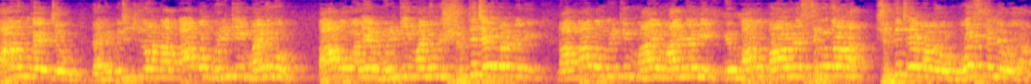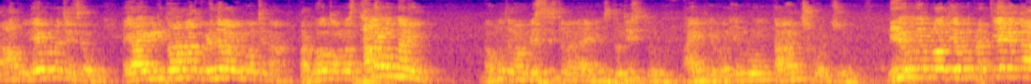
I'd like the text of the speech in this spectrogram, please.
పానముగా ఇచ్చావు. దాన్ని భుజించడం నా పాపం మురికి మరణము పాపం అనే మురికి మరణము శుద్ధి చేయబడినది. నా పాప మురికి మాయ మాన్యాన్ని నీ పాప భావన శిలువ ద్వారా శుద్ధి చేయబడ్డావు మోసుకెళ్ళేవయ్యా నాకు లేకుండా చేసావు. అయ్యా వీటి ద్వారా నాకు విడుదల విమోచన. పరలోకంలో స్థలం ఉందని నమ్ముతున్నాను విశ్వసిస్తున్నాను ఆయన్ని స్థుతిస్తూ ఆయన హృదయంలో తలంచుకోవచ్చు నీ హృదయంలో దేవుడు ప్రత్యేకంగా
